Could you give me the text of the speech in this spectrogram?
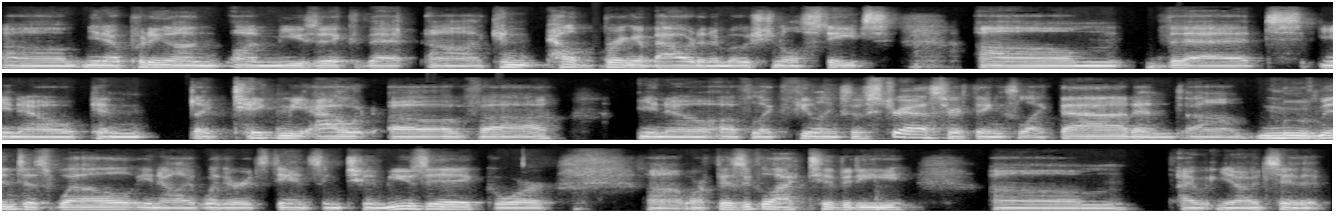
um, you know, putting on on music that uh, can help bring about an emotional state um, that you know can like take me out of uh, you know, of like feelings of stress or things like that, and um, movement as well. You know, like whether it's dancing to music or uh, or physical activity. Um, I you know I'd say that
